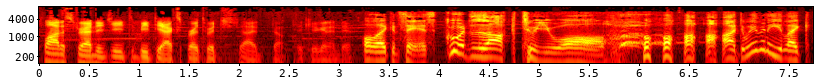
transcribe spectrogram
plot a strategy to beat the experts, which I don't think you're going to do. All I can say is good luck to you all. Do we have any like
